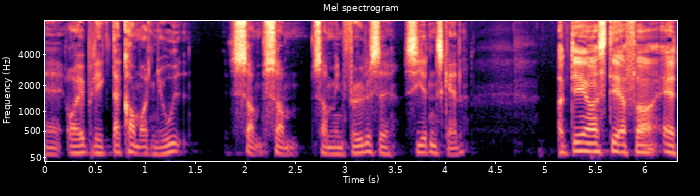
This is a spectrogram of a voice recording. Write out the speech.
øh, øjeblik. Der kommer den jo ud, som, som, som min følelse siger, den skal. Og det er også derfor, at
